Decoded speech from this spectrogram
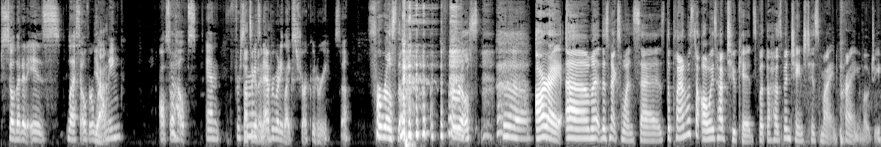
so that it is less overwhelming yeah. also yeah. helps and for some That's reason everybody likes charcuterie so. For reals though. For reals. All right um this next one says the plan was to always have two kids but the husband changed his mind. Crying emoji.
